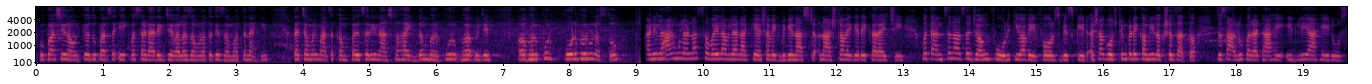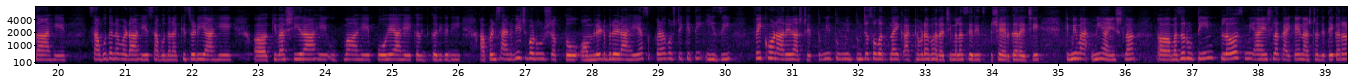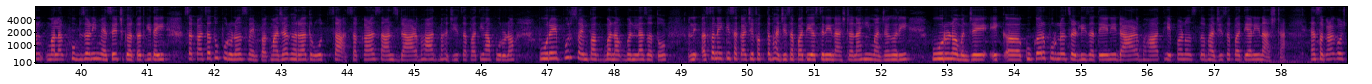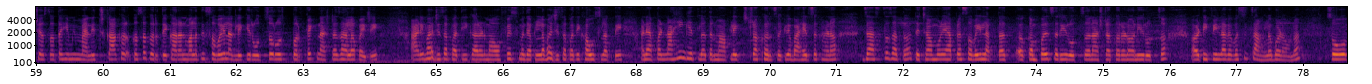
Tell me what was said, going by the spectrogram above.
उपाशी राहून किंवा दुपारचं एक वाजता डायरेक्ट जेवायला जाऊन तर ते जमत नाही. त्याच्यामुळे माझा कंपल्सरी नाश्ता हा एकदम भरपूर भ म्हणजे भरपूर पोट भरून असतो. आणि लहान मुलांना सवय लावल्या ना की अशा वेगवेगळे नाश्ता नाश्ता वगैरे करायची मग त्यांचं ना असं जंक फूड किंवा वेफर्स बिस्किट अशा गोष्टींकडे कमी लक्ष जातं जसं आलू पराठा आहे इडली आहे डोसा आहे साबुदाणा वडा आहे साबुदाणा खिचडी आहे किंवा शिरा आहे उपमा आहे पोहे आहे कधी कधी कधी आपण सँडविच बनवू शकतो ऑमलेट ब्रेड आहे या सगळ्या गोष्टी किती इझी क्विक होणारे नाश्ते आहेत. तुम्ही तुम्ही तुमच्यासोबत ना एक आठवड्याभराची मला सिरीज शेअर करायची की मी मा मी आयुषला माझं रुटीन प्लस मी आयुषला काय काय नाश्ता देते. कारण मला खूप जणी मेसेज करतात की ताई सकाळचा तू पूर्ण स्वयंपाक. माझ्या घरात रोज सा सकाळ सांज डाळ भात भाजी चपाती हा पूर्ण पुरेपूर स्वयंपाक बना बनला जातो. आणि असं नाही की सकाळची फक्त भाजी चपाती असते आणि नाश्ता नाही. माझ्या घरी पूर्ण म्हणजे एक कुकर पूर्ण चढली जाते आणि डाळ भात हे पण असतं भाजी चपाती आणि नाश्ता. ह्या सगळ्या गोष्टी असतात. तर हे मी मॅनेज का कर कसं करते? कारण मला ती सवय लागली की रोजचं रोज परफेक्ट नाश्ता झाला पाहिजे. आणि भाजी चपाती कारण मग ऑफिसमध्ये आपल्याला भाजी चपाती खाऊच लागते. आणि आपण नाही घेतलं तर मग आपलं एक्स्ट्रा खर्च किंवा बाहेरचं खाणं जास्त जातं. त्याच्यामुळे आपल्या सवयी लागतात कंपल्सरी रोजचं नाश्ता करणं आणि रोजचं टिफिनला व्यवस्थित चांगलं बनवणं. सो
